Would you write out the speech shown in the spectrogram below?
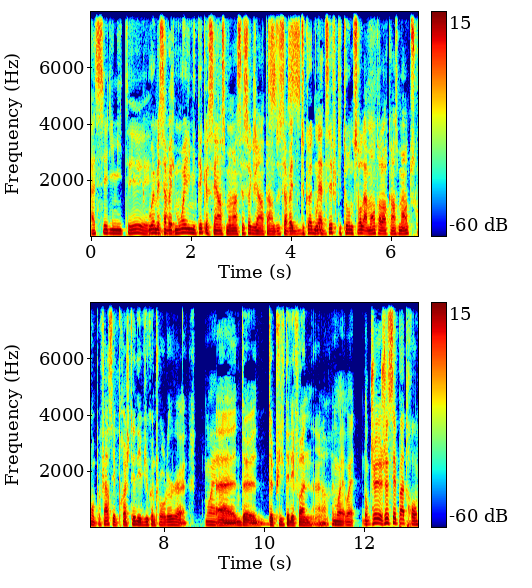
assez limité. et- Oui, mais ça va être moins limité que c'est en ce moment. C'est ça que j'ai entendu. Ça va être du code Oui. natif qui tourne sur la montre, alors qu'en ce moment, tout ce qu'on peut faire, c'est projeter des view controllers euh, Ouais. euh, de, depuis le téléphone. Alors, Ouais, ouais. Donc je, je sais pas trop.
